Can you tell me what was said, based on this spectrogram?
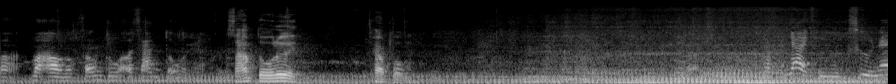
บ่บ่เอาดอกสองตัวเอาสามตัวน่ะสามตัวเลยครับผมนี่แหละแล้วก็ยายถือซื้อแน่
